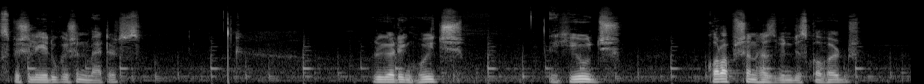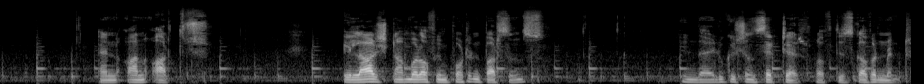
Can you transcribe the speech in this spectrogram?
especially education matters, regarding which a huge corruption has been discovered and unearthed. A large number of important persons in the education sector of this government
